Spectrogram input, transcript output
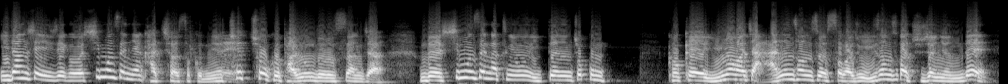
이 당시에 이제 그 시몬센이랑 같이 왔었거든요. 네. 최초 그 발롱도르 수상자. 근데 시몬센 같은 경우는 이때는 조금 그렇게 유명하지 않은 선수였어가지고 이 선수가 주전이었는데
